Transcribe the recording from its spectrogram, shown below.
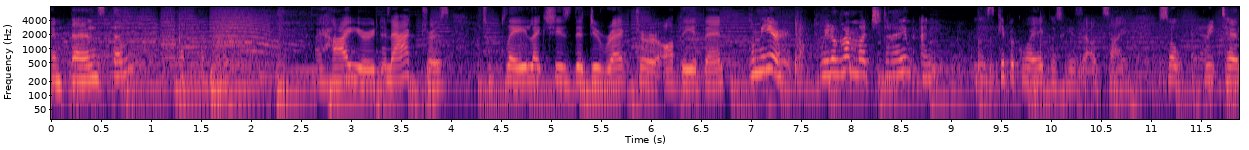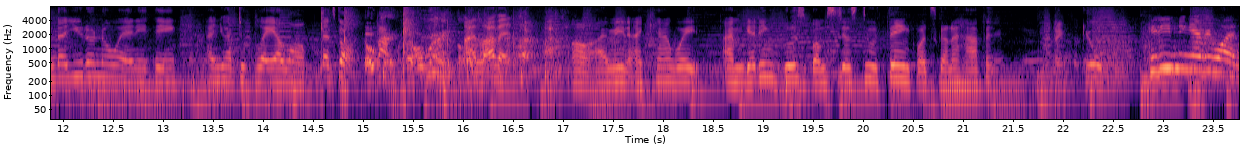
Enhance them? I hired an actress to play like she's the director of the event. Come here. We don't have much time and let's keep it quiet because he's outside. So pretend that you don't know anything and you have to play along. Let's go. Okay, all right. I love it. Oh, I mean, I can't wait. I'm getting goosebumps just to think what's gonna happen. Thank you. Good evening, everyone.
